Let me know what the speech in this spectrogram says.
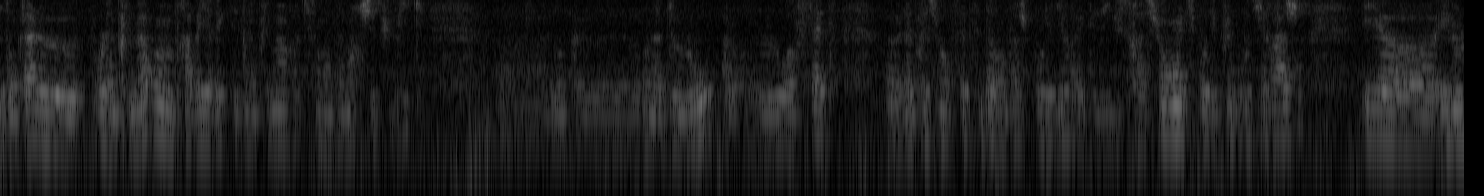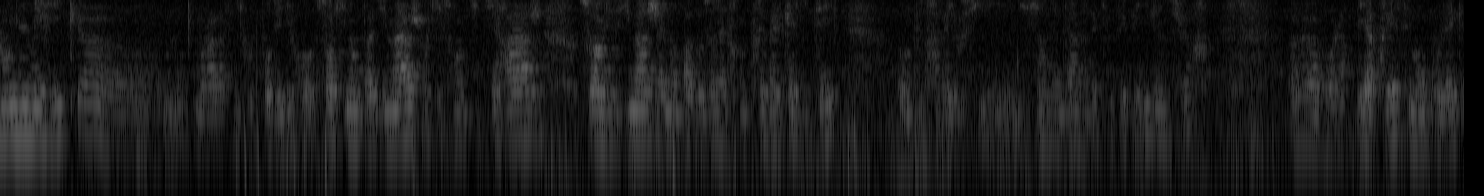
donc là, pour l'imprimeur, on travaille avec des imprimeurs qui sont dans un marché public. Euh, donc euh, on a deux lots. Alors le lot offset, euh, l'impression offset c'est davantage pour les livres avec des illustrations et puis pour des plus gros tirages. Et, le lot numérique, voilà, là c'est pour des livres soit qui n'ont pas d'image, soit qui sont en petit tirage, soit où les images n'ont pas besoin d'être en très belle qualité. On peut travailler aussi ici en interne avec le PPI bien sûr. Voilà. Et après, c'est mon collègue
